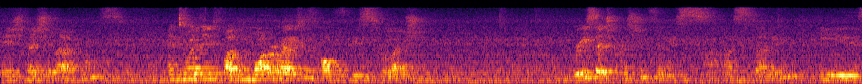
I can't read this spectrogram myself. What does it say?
and educational outcomes, and to identify the moderators of this relation. Research question for this uh, study is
